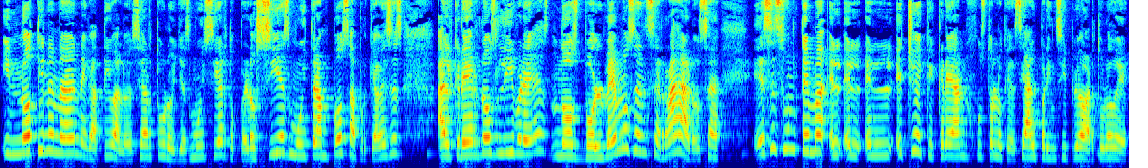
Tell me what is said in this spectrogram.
Y no tiene nada de negativa, lo decía Arturo, y es muy cierto, pero sí es muy tramposa, porque a veces al creernos libres nos volvemos a encerrar. O sea, ese es un tema, el, el, el hecho de que crean justo lo que decía al principio Arturo de,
